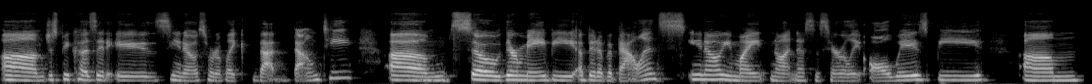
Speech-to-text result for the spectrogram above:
um, just because it is, you know, sort of like that bounty. Um, So there may be a bit of a balance. You know, you might not necessarily always be um,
